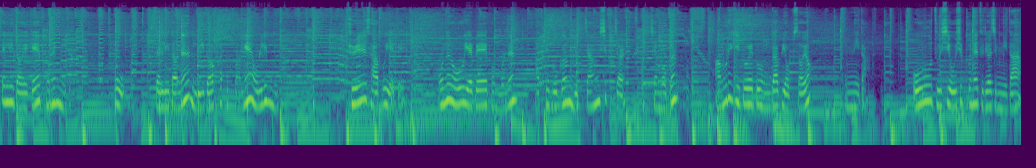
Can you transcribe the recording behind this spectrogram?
셀리더에게 보냅니다. 5. 셀리더는 리더 카톡방에 올립니다. 주일 4부 예배. 오늘 오후 예배의 본문은 마태복음 6장 10절. 제목은 아무리 기도해도 응답이 없어요? 입니다. 오후 2시 50분에 드려집니다.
